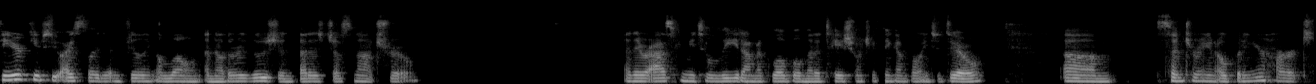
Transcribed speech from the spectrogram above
Fear keeps you isolated and feeling alone, another illusion that is just not true. And they were asking me to lead on a global meditation, which I think I'm going to do, um, centering and opening your heart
